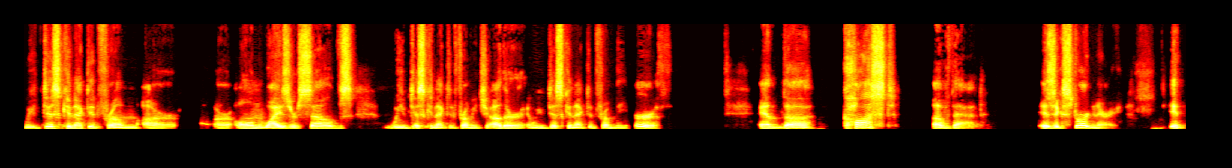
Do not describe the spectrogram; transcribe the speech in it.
We've disconnected from our our own wiser selves. We've disconnected from each other and we've disconnected from the earth. And the cost of that is extraordinary it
